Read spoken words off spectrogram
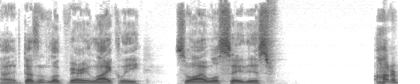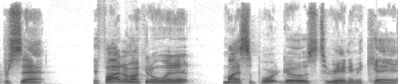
Uh, it doesn't look very likely. So I will say this: 100. percent If I'm not going to win it, my support goes to Randy McKay.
